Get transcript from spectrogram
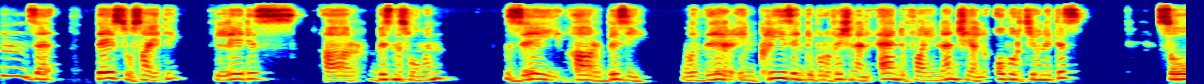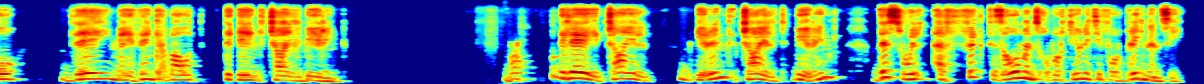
in the today's society, ladies are businesswomen. They are busy with their increasing professional and financial opportunities. So they may think about delaying childbearing. But delay childbearing, childbearing, this will affect the woman's opportunity for pregnancy.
